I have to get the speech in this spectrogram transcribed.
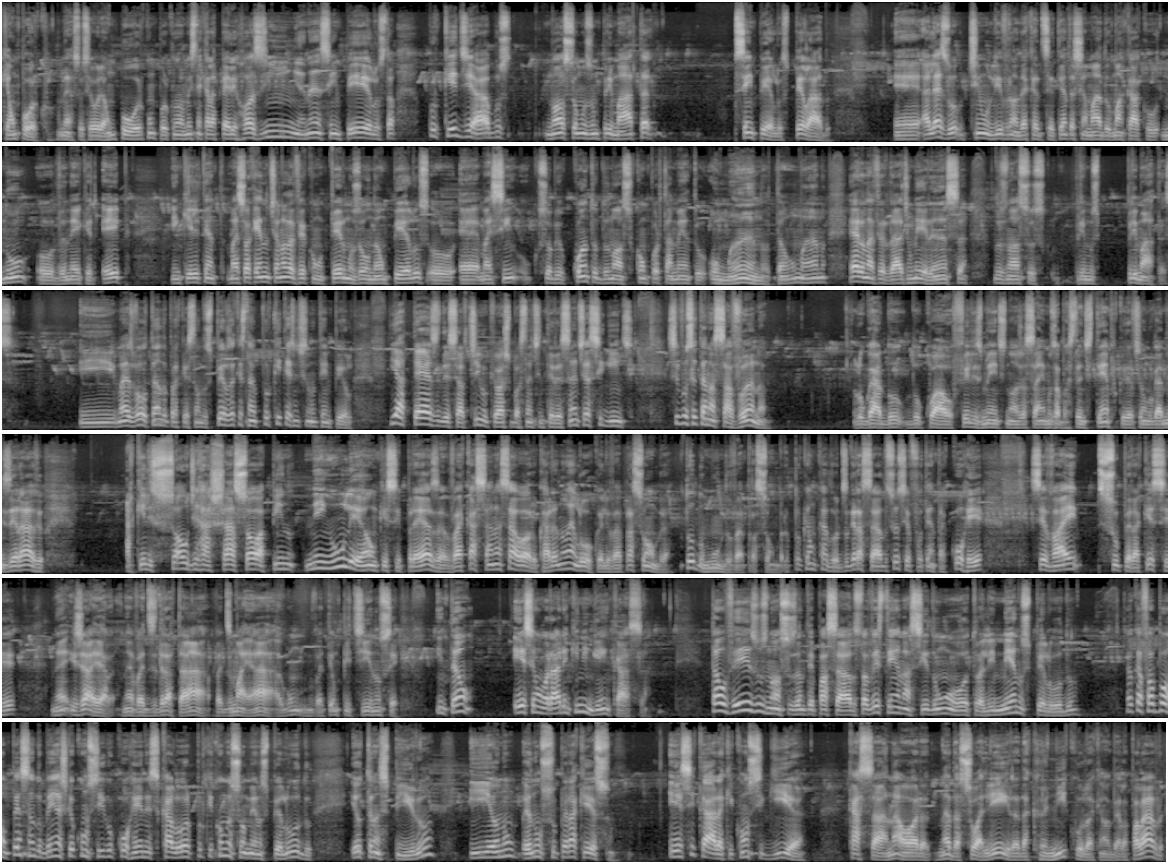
que é um porco. Né? Se você olhar um porco, um porco normalmente tem aquela pele rosinha, né? sem pelos tal. Por que diabos nós somos um primata sem pelos, pelado? É, aliás, tinha um livro na década de 70 chamado Macaco Nu, ou The Naked Ape, em que ele tenta, mas só que aí não tinha nada a ver com termos ou não pelos, ou, é, mas sim sobre o quanto do nosso comportamento humano, tão humano, era na verdade uma herança dos nossos primos primatas. E, mas voltando para a questão dos pelos, a questão é por que, que a gente não tem pelo? E a tese desse artigo, que eu acho bastante interessante, é a seguinte: se você está na savana, lugar do, do qual felizmente nós já saímos há bastante tempo, que deve ser um lugar miserável, aquele sol de rachar, sol a pino, nenhum leão que se preza vai caçar nessa hora. O cara não é louco, ele vai para a sombra. Todo mundo vai para a sombra, porque é um calor desgraçado. Se você for tentar correr, você vai superaquecer né, e já era. Né, vai desidratar, vai desmaiar, algum, vai ter um piti, não sei. Então, esse é um horário em que ninguém caça. Talvez os nossos antepassados, talvez tenha nascido um ou outro ali menos peludo, Aí o cara fala, bom, pensando bem, acho que eu consigo correr nesse calor, porque como eu sou menos peludo, eu transpiro e eu não, eu não superaqueço. Esse cara que conseguia caçar na hora né, da soalheira, da canícula, que é uma bela palavra,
